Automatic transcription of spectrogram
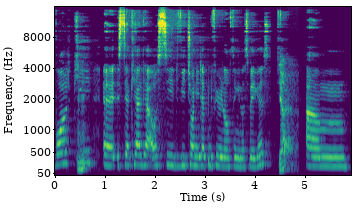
Vault Key äh, ist der Kerl, der aussieht wie Johnny Depp in Fear and Loathing in Las Vegas. Ja. Ähm,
